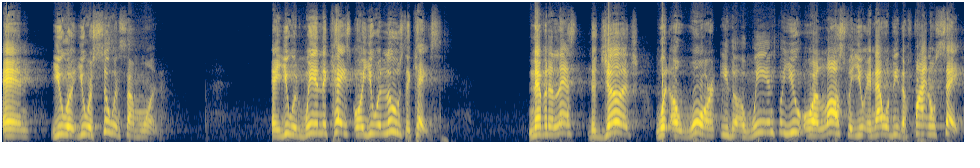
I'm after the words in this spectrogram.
and you were, you were suing someone, and you would win the case or you would lose the case. Nevertheless, the judge would award either a win for you or a loss for you, and that would be the final say.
